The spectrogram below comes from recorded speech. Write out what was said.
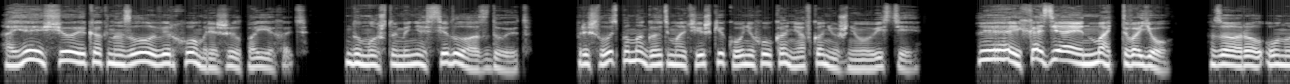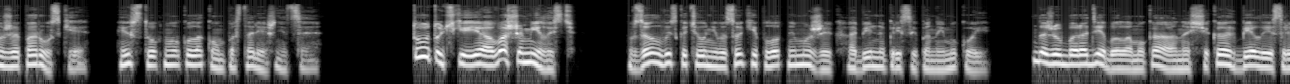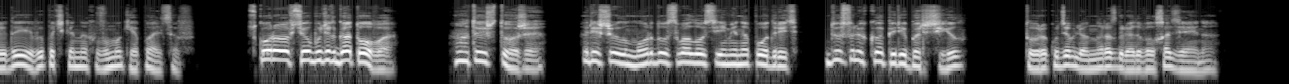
«А я еще и как назло верхом решил поехать. Думал, что меня с седла сдует. Пришлось помогать мальчишке-конюху коня в конюшню увести. «Эй, хозяин, мать твою!» Заорал он уже по-русски и стукнул кулаком по столешнице. «Туточки я, ваша милость!» В зал выскочил невысокий плотный мужик, обильно присыпанный мукой. Даже в бороде была мука, а на щеках белые следы, выпачканных в муке пальцев. Скоро все будет готово». «А ты что же, решил морду с волосьями наподрить, да слегка переборщил?» Турок удивленно разглядывал хозяина.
